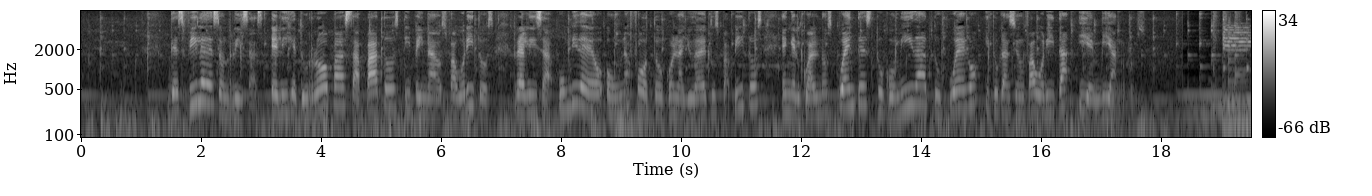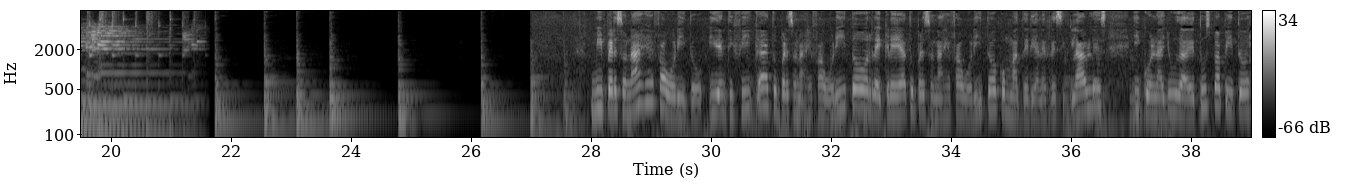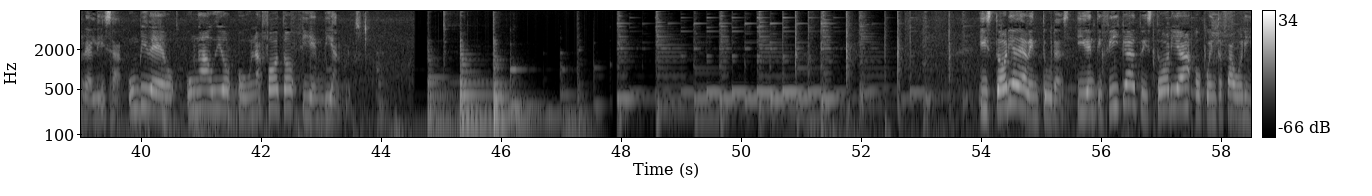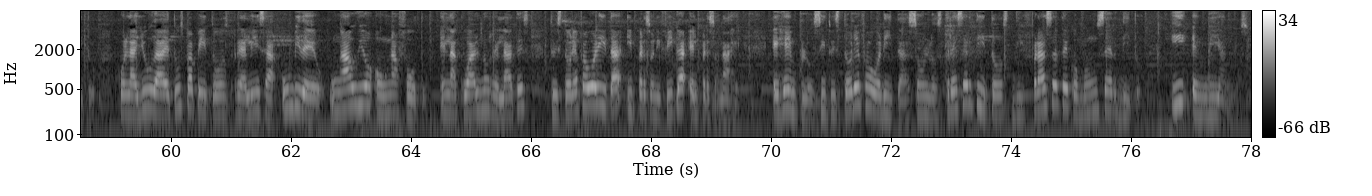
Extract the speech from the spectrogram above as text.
Desfile de sonrisas. Elige tu ropa, zapatos y peinados favoritos. Realiza un video o una foto con la ayuda de tus papitos en el cual nos cuentes tu comida, tu juego y tu canción favorita y envíanoslos. Mi personaje favorito. Identifica tu personaje favorito, recrea tu personaje favorito con materiales reciclables y con la ayuda de tus papitos realiza un video, un audio o una foto y envíanoslos. Historia de aventuras. Identifica tu historia o cuento favorito. Con la ayuda de tus papitos, realiza un video, un audio o una foto en la cual nos relates tu historia favorita y personifica el personaje. Ejemplo, si tu historia favorita son los tres cerditos, disfrázate como un cerdito y envíanos.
